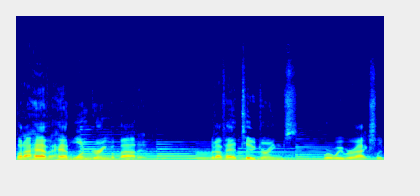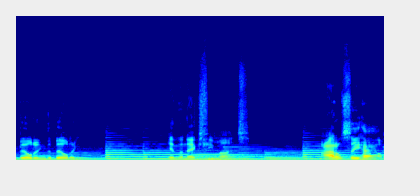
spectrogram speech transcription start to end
But I haven't had one dream about it. But I've had two dreams where we were actually building the building in the next few months. I don't see how.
